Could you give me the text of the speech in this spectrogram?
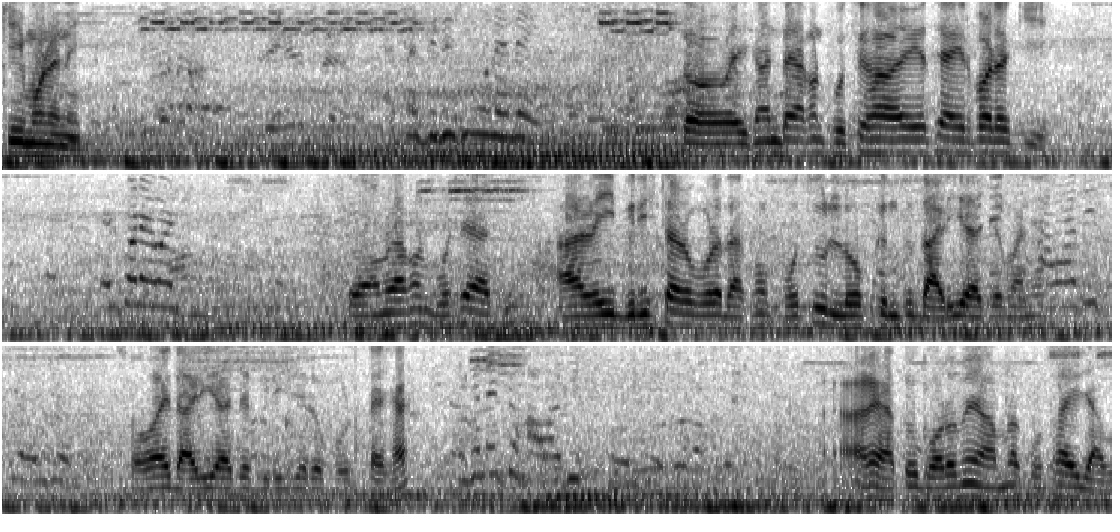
কি মনে নেই? জিনিস মনে নেই। তো এইখানটায় এখন খাওয়া হয়ে গেছে এরপর আর কি? এরপরে আবার কি? তো আমরা এখন বসে আছি আর এই ব্রিজটার উপরে দেখো প্রচুর লোক কিন্তু দাঁড়িয়ে আছে মানে। সবাই দাঁড়িয়ে আছে ব্রিজের ওপরটায় হ্যাঁ। আরে এত গরমে আমরা কোথায় যাব?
